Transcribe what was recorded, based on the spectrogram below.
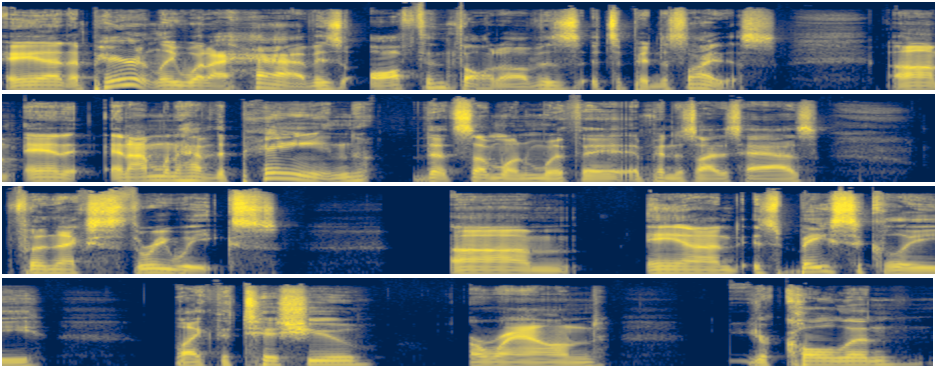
and apparently what I have is often thought of as it's appendicitis, um and and I'm gonna have the pain that someone with a appendicitis has for the next three weeks, um and it's basically like the tissue around your colon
